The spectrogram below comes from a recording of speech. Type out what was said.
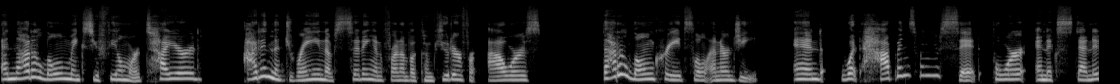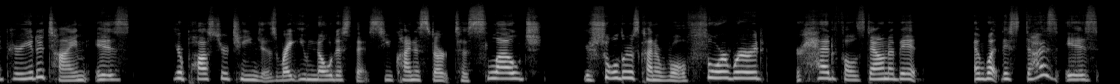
and that alone makes you feel more tired. Add in the drain of sitting in front of a computer for hours that alone creates low energy. And what happens when you sit for an extended period of time is your posture changes, right? You notice this. You kind of start to slouch, your shoulders kind of roll forward, your head falls down a bit. And what this does is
